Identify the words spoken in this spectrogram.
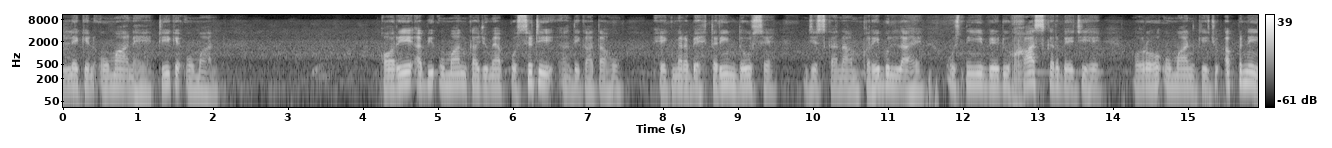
लेकिन ओमान है, ठीक है, ओमान। और ये अभी ओमान का जो मैं आपको सिटी दिखाता हूँ, एक मेरा बेहतरीन दोस्त है, जिसका नाम करीबुल्ला है। उसने ये वीडियो ख़ास कर भेजी है और वो ओमान के जो अपने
